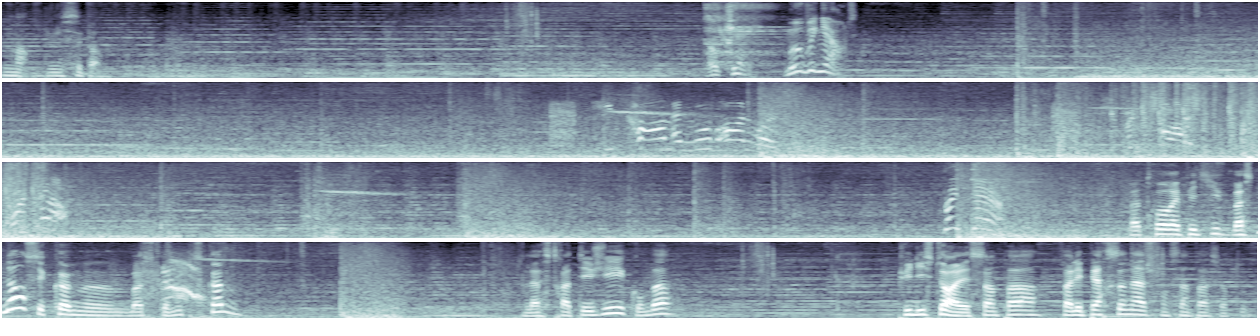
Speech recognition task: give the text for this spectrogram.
Non, je sais pas. Okay, moving out. Keep calm and move onward. You've been spotted. Watch out! Right there! Pas trop répétitif. Bah non, c'est comme, euh, bah, c'est comme XCOM. La stratégie, combat. Puis l'histoire, elle est sympa. Enfin, les personnages sont sympas surtout.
